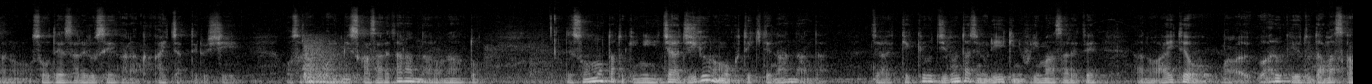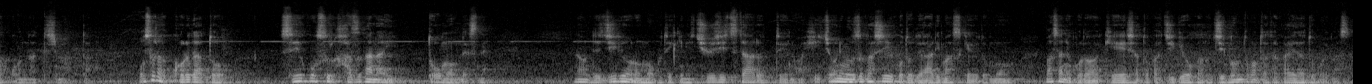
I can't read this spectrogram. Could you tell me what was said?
あの想定される成果なんか書いちゃってるしおそらくこれ見透かされたらんだろうなと。でそう思った時にじゃあ事業の目的って何なんだ？じゃあ結局自分たちの利益に振り回されてあの相手を、まあ、悪く言うと騙す格好になってしまった。おそらくこれだと成功するはずがないと思うんですね。なので事業の目的に忠実であるっていうのは非常に難しいことでありますけれどもまさにこれは経営者とか事業家の自分との戦いだと思います。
